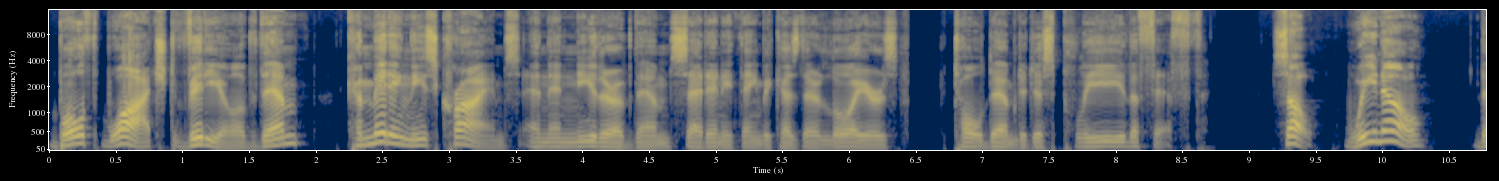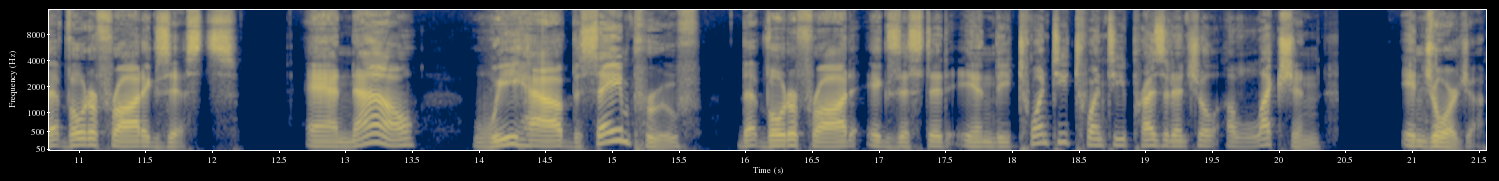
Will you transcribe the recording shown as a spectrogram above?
both watched video of them committing these crimes, and then neither of them said anything because their lawyers told them to just plead the fifth. So we know that voter fraud exists. And now we have the same proof that voter fraud existed in the 2020 presidential election in Georgia.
